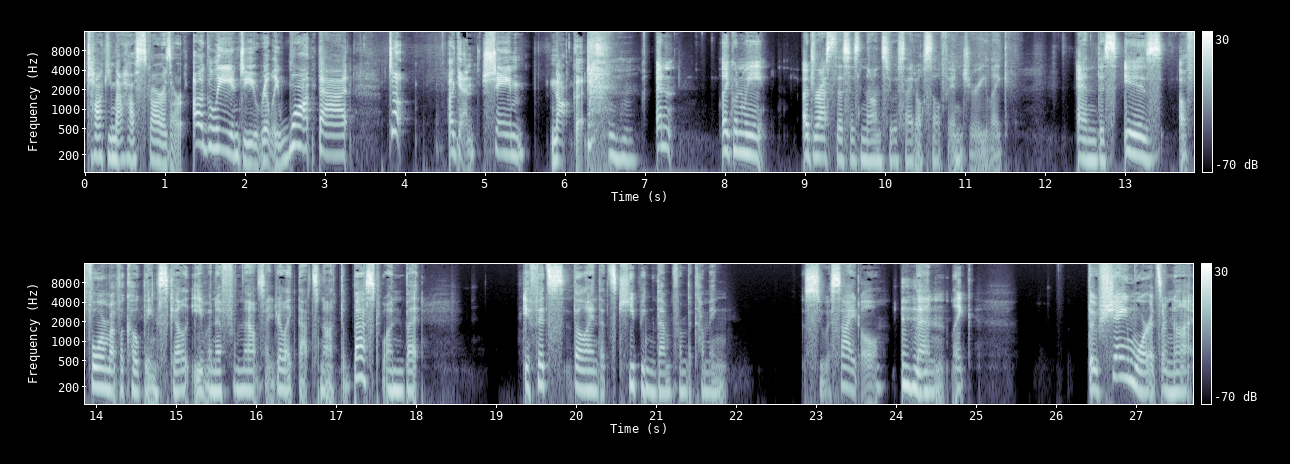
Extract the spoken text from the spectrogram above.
talking about how scars are ugly and do you really want that? Don't, again, shame, not good. And like when we address this as non-suicidal self-injury, like, and this is a form of a coping skill, even if from the outside you're like, that's not the best one, but if it's the line that's keeping them from becoming suicidal, Mhm. then like those shame words are not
